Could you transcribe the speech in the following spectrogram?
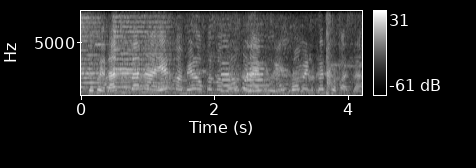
જો રાજુલાના એડમાં મેળો કરવા કોણ કોણ આવ્યું છે કોમેન્ટ કરજો પાછા.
